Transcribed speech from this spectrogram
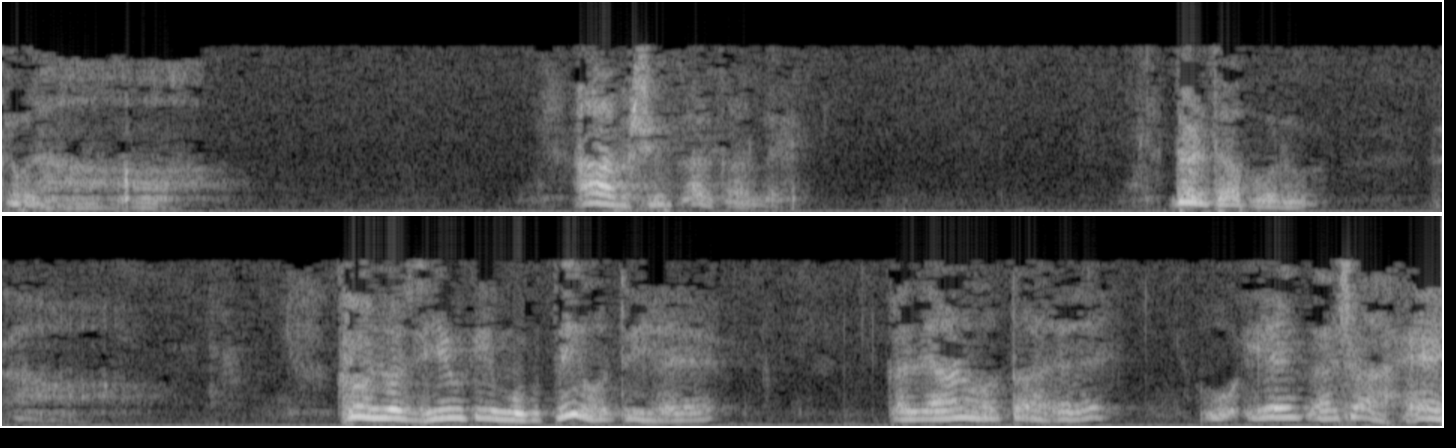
केवल हाँ। आप स्वीकार कर ले। दृढ़ता पूर्वक क्यों जो जीव की मुक्ति होती है कल्याण होता है, वो एक ऐसा है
